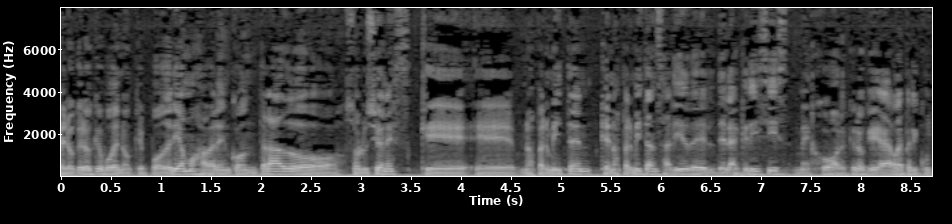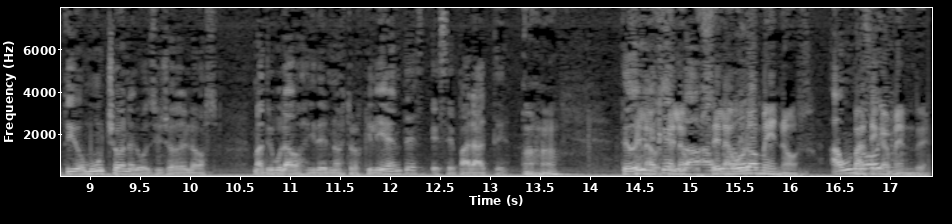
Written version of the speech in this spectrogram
pero creo que bueno, que podríamos haber encontrado soluciones que eh, nos permiten, que nos permitan salir de, de la crisis mejor. Creo que ha repercutido mucho en el bolsillo de los matriculados y de nuestros clientes ese parate. Ajá. Te doy se, la- ejemplo, se la- se laburó hoy- menos, Aún básicamente. Hoy,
